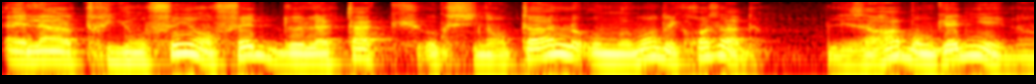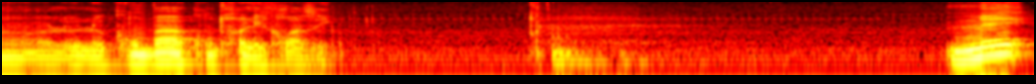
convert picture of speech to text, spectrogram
elle a triomphé en fait de l'attaque occidentale au moment des croisades. Les Arabes ont gagné le, combat contre les croisés. Mais,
